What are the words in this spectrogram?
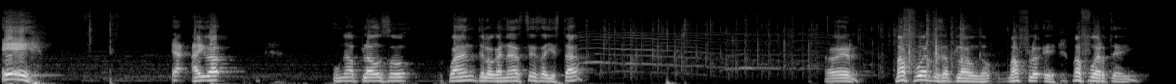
¡Eh! ahí va. Un aplauso. Juan, te lo ganaste, ahí está. A ver, más fuerte ese aplauso, más, eh, más fuerte ahí.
